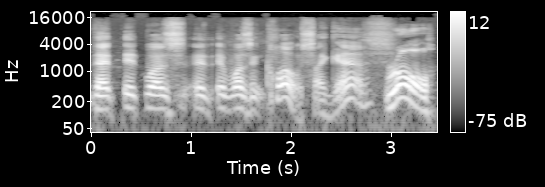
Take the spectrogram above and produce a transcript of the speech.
that it was it, it wasn't close. I guess Roll.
